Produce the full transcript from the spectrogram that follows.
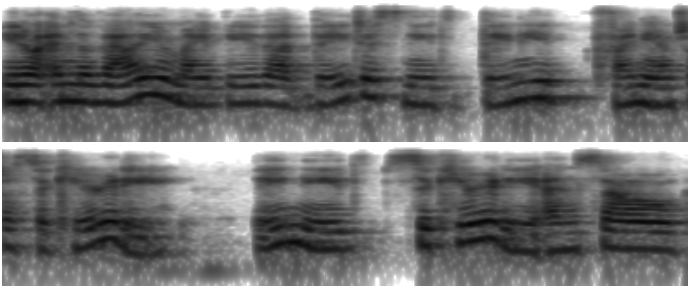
You know and the value might be that they just need they need financial security. They need security. And so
